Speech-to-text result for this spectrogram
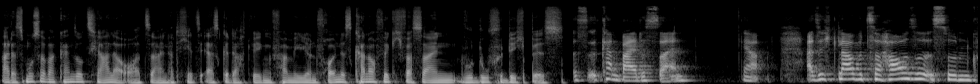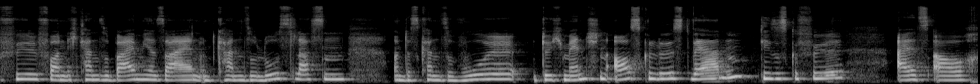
Ah, das muss aber kein sozialer Ort sein, hatte ich jetzt erst gedacht, wegen Familie und Freunde. Es kann auch wirklich was sein, wo du für dich bist. Es kann beides sein. Ja, also ich glaube, zu Hause ist so ein Gefühl von, ich kann so bei mir sein und kann so loslassen. Und das kann sowohl durch Menschen ausgelöst werden, dieses Gefühl, als auch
